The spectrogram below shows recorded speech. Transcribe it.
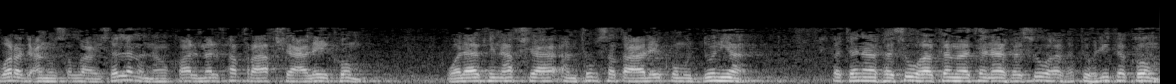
ورد عنه صلى الله عليه وسلم أنه قال ما الفقر أخشى عليكم ولكن أخشى أن تبسط عليكم الدنيا فتنافسوها كما تنافسوها فتهلككم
